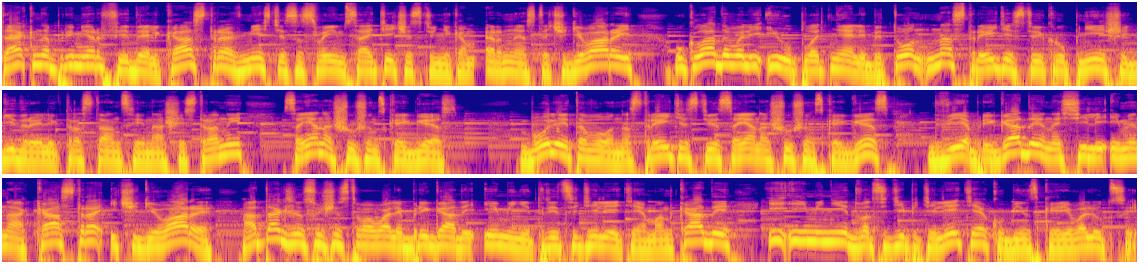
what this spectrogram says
так, например, Фидель Кастро вместе со своим соотечественником Эрнесто Че Геварой укладывали и уплотняли бетон на строительстве крупнейшей гидроэлектростанции нашей страны Саяно-Шушенской ГЭС. Более того, на строительстве Саяно-Шушенской ГЭС две бригады носили имена Кастро и Че Гевары, а также существовали бригады имени 30-летия Манкады и имени 25-летия Кубинской революции.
